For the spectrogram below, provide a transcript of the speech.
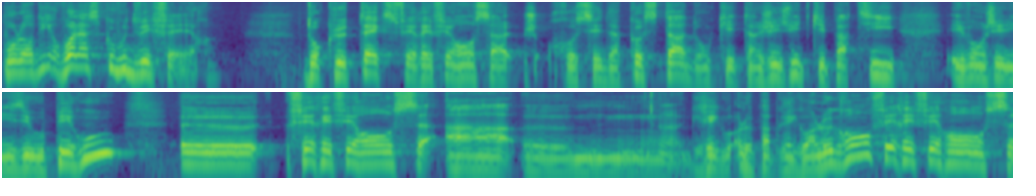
pour leur dire voilà ce que vous devez faire. Donc le texte fait référence à José da Costa, donc, qui est un jésuite qui est parti évangéliser au Pérou, euh, fait référence à euh, le pape Grégoire le Grand, fait référence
